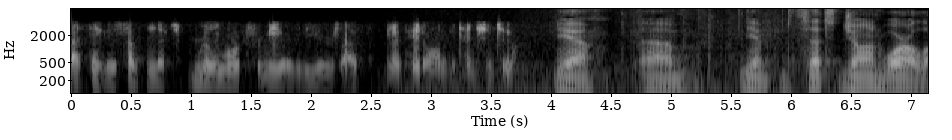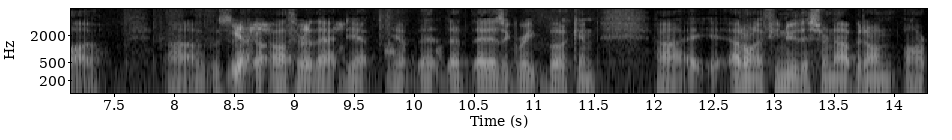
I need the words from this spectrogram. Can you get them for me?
I think is something that's really worked for me over the years. I've you know paid a lot of attention to. Yeah, um, yeah. So that's John Warrillow. Uh, was yes. the author of that. Yeah, yep. That, that that is a great book, and uh, I don't know if you knew this or not, but on our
